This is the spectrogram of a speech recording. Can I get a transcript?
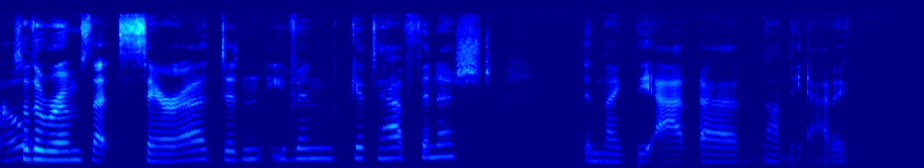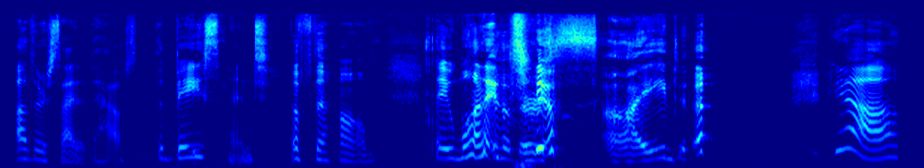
Oh. So the rooms that Sarah didn't even get to have finished in like the at uh not in the attic, other side of the house, the basement of the home. They wanted other to side. yeah,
